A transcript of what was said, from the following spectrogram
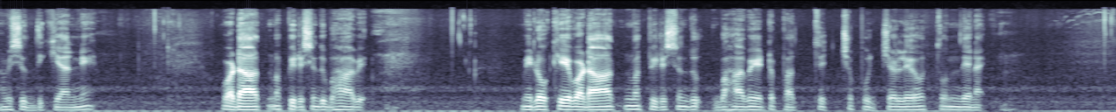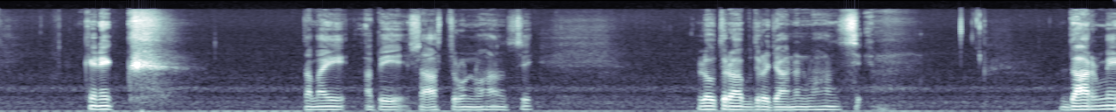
විසුද්ධි කියන්නේ වඩාත්ම පිරිසිදු භාවය. මේ ලෝකයේ වඩාත්ම පිරිසිදු භාවයට පත්වෙච්ච පුජ්‍යලයෝ තුන් දෙනයි. කෙනෙක් තමයි අපේ ශාස්ත්‍රුන් වහන්සේ ලෞතර බුදුරජාණන් වහන්සේ ධර්මය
